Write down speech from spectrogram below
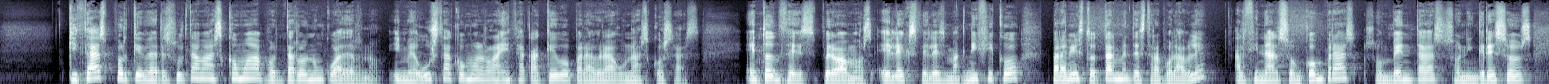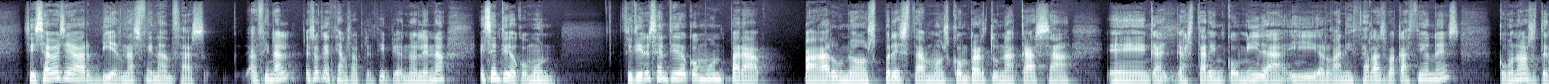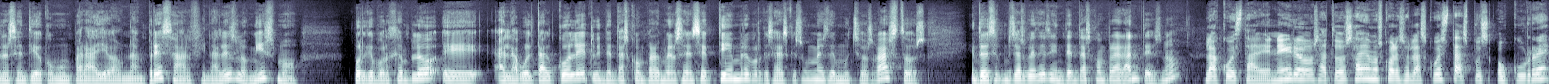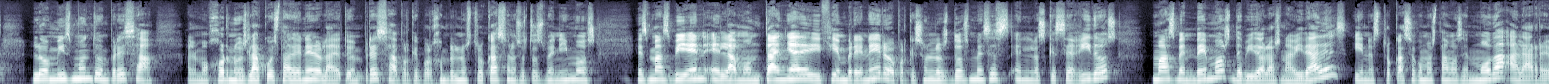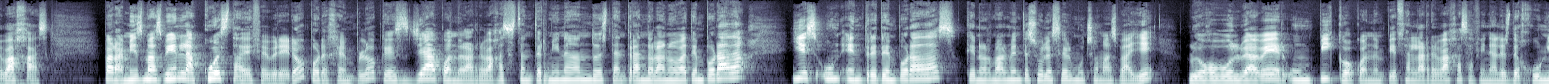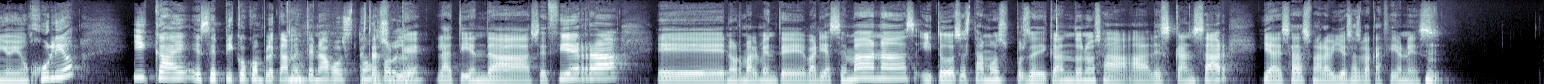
Quizás porque me resulta más cómodo apuntarlo en un cuaderno y me gusta cómo lo organiza Caquebo para ver algunas cosas. Entonces, pero vamos, el Excel es magnífico, para mí es totalmente extrapolable. Al final son compras, son ventas, son ingresos. Si sabes llevar bien unas finanzas, al final, es lo que decíamos al principio, ¿no, Elena? Es sentido común. Si tienes sentido común para pagar unos préstamos, comprarte una casa, eh, gastar en comida y organizar las vacaciones, ¿cómo no vas a tener sentido común para llevar una empresa? Al final es lo mismo. Porque, por ejemplo, eh, a la vuelta al cole tú intentas comprar menos en septiembre porque sabes que es un mes de muchos gastos. Entonces, muchas veces intentas comprar antes, ¿no? La cuesta de enero, o sea, todos sabemos cuáles son las cuestas. Pues ocurre lo mismo en tu empresa. A lo mejor no es la cuesta de enero la de tu empresa, porque, por ejemplo, en nuestro caso, nosotros venimos, es más bien en la montaña de diciembre-enero, porque son los dos meses en los que seguidos más vendemos debido a las navidades y, en nuestro caso, como estamos en moda, a las rebajas. Para mí es más bien la cuesta de febrero, por ejemplo, que es ya cuando las rebajas están terminando, está entrando la nueva temporada y es un entre temporadas que normalmente suele ser mucho más valle. Luego vuelve a haber un pico cuando empiezan las rebajas a finales de junio y en julio y cae ese pico completamente en agosto porque la tienda se cierra, eh, normalmente varias semanas y todos estamos pues dedicándonos a, descansar y a esas maravillosas vacaciones. Mm.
